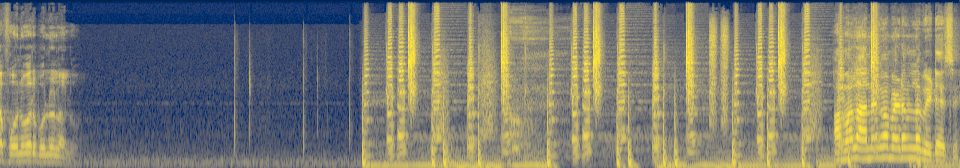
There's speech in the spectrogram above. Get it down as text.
जरा फोनवर बोलून आलो. आम्हाला अनघा मॅडमला भेटायचंय.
